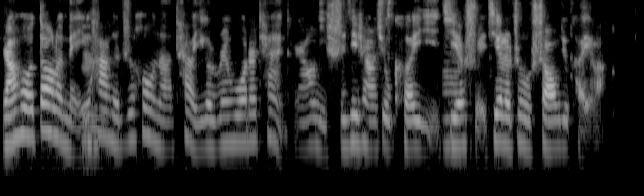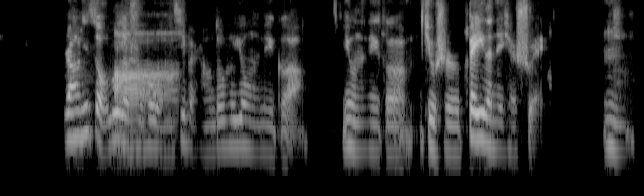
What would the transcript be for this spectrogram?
然后到了每一个 hut 之后呢，它有一个 rainwater tank，然后你实际上就可以接水，接了之后烧就可以了。然后你走路的时候，我们基本上都是用的那个用的那个就是背的那些水，嗯。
